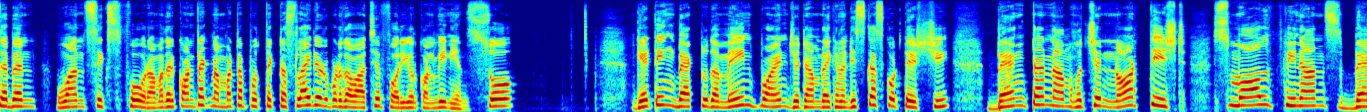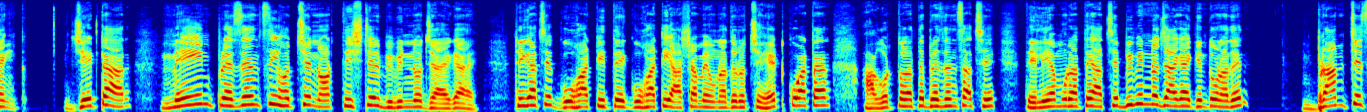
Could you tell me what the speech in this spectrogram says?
seven one six four আমাদের কন্ট্যাক্ট নাম্বারটা প্রত্যেকটা স্লাইডের উপরে দেওয়া আছে for your convenience so getting back to the main point যেটা আমরা এখানে ডিসকাস করতে এসেছি ব্যাংকটার নাম হচ্ছে north east small finance bank যেটার মেইন প্রেজেন্সই হচ্ছে নর্থ ইস্টের বিভিন্ন জায়গায়। ঠিক আছে? গুয়াহাটিতে, গুয়াহাটি, আসামে ওনাদের হচ্ছে হেডকোয়ার্টার আগরতলাতে প্রেজেন্স আছে তেলিয়ামুরাতে আছে, বিভিন্ন জায়গায় কিন্তু ওনাদের ব্রাঞ্চেস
